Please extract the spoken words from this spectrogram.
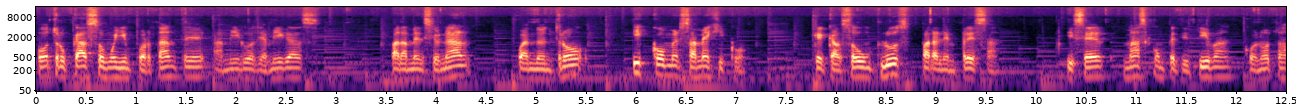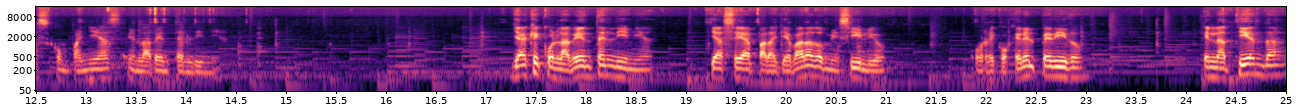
Otro caso muy importante, amigos y amigas, para mencionar cuando entró e-commerce a México, que causó un plus para la empresa y ser más competitiva con otras compañías en la venta en línea. Ya que con la venta en línea, ya sea para llevar a domicilio o recoger el pedido en la tienda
